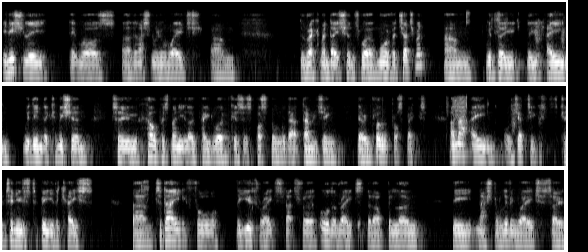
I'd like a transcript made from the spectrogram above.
initially it was uh, the national minimum wage. Um, the recommendations were more of a judgment um, with the the aim within the commission to help as many low paid workers as possible without damaging their employment prospects. And that aim or objective continues to be the case um, today for the youth rates. That's for all the rates that are below the national living wage. So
